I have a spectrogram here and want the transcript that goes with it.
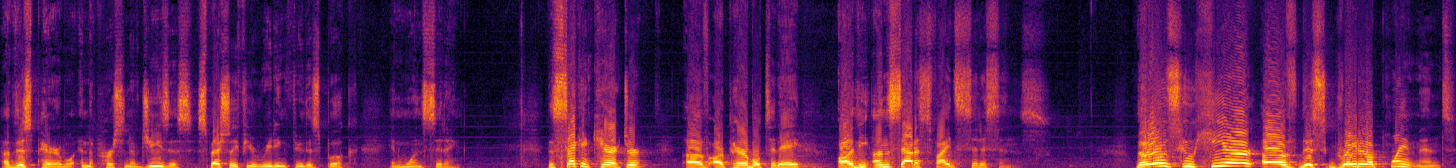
of this parable and the person of Jesus, especially if you're reading through this book in one sitting. The second character of our parable today are the unsatisfied citizens. Those who hear of this greater appointment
